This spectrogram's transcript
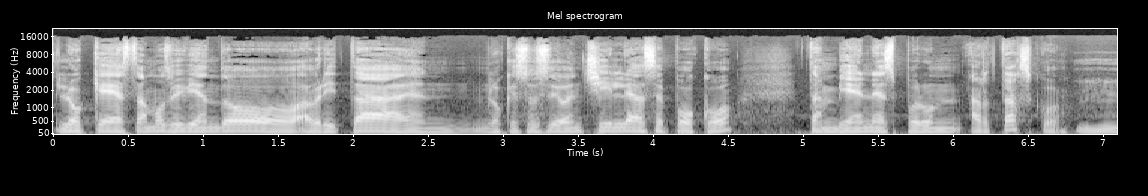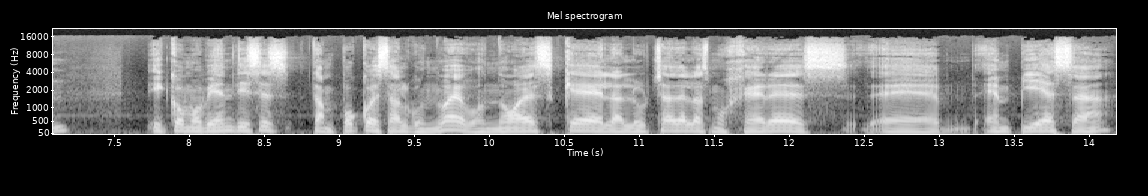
Lo que estamos viviendo ahorita en lo que sucedió en Chile hace poco, también es por un hartazgo. Y como bien dices, tampoco es algo nuevo. No es que la lucha de las mujeres eh, empieza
